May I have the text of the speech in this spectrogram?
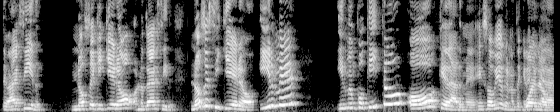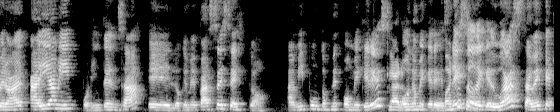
te va a decir, no sé qué quiero, o no te va a decir, no sé si quiero irme, irme un poquito o quedarme. Es obvio que no te querés Bueno, quedar. pero ahí a mí, por intensa, eh, lo que me pasa es esto. A mí puntos me- o me querés Claro. o no me querés. Por eso. eso. de que dudás, sabés que,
